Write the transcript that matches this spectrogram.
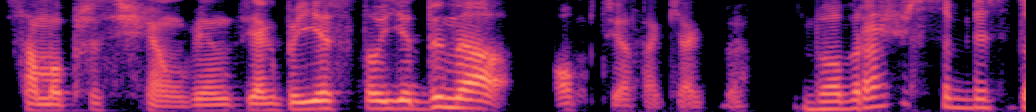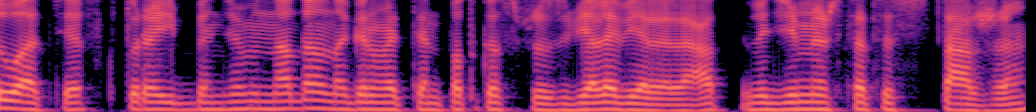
samo przez się, więc jakby jest to jedyna opcja, tak jakby. Wyobrażasz sobie sytuację, w której będziemy nadal nagrywać ten podcast przez wiele, wiele lat, będziemy już tacy starzy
